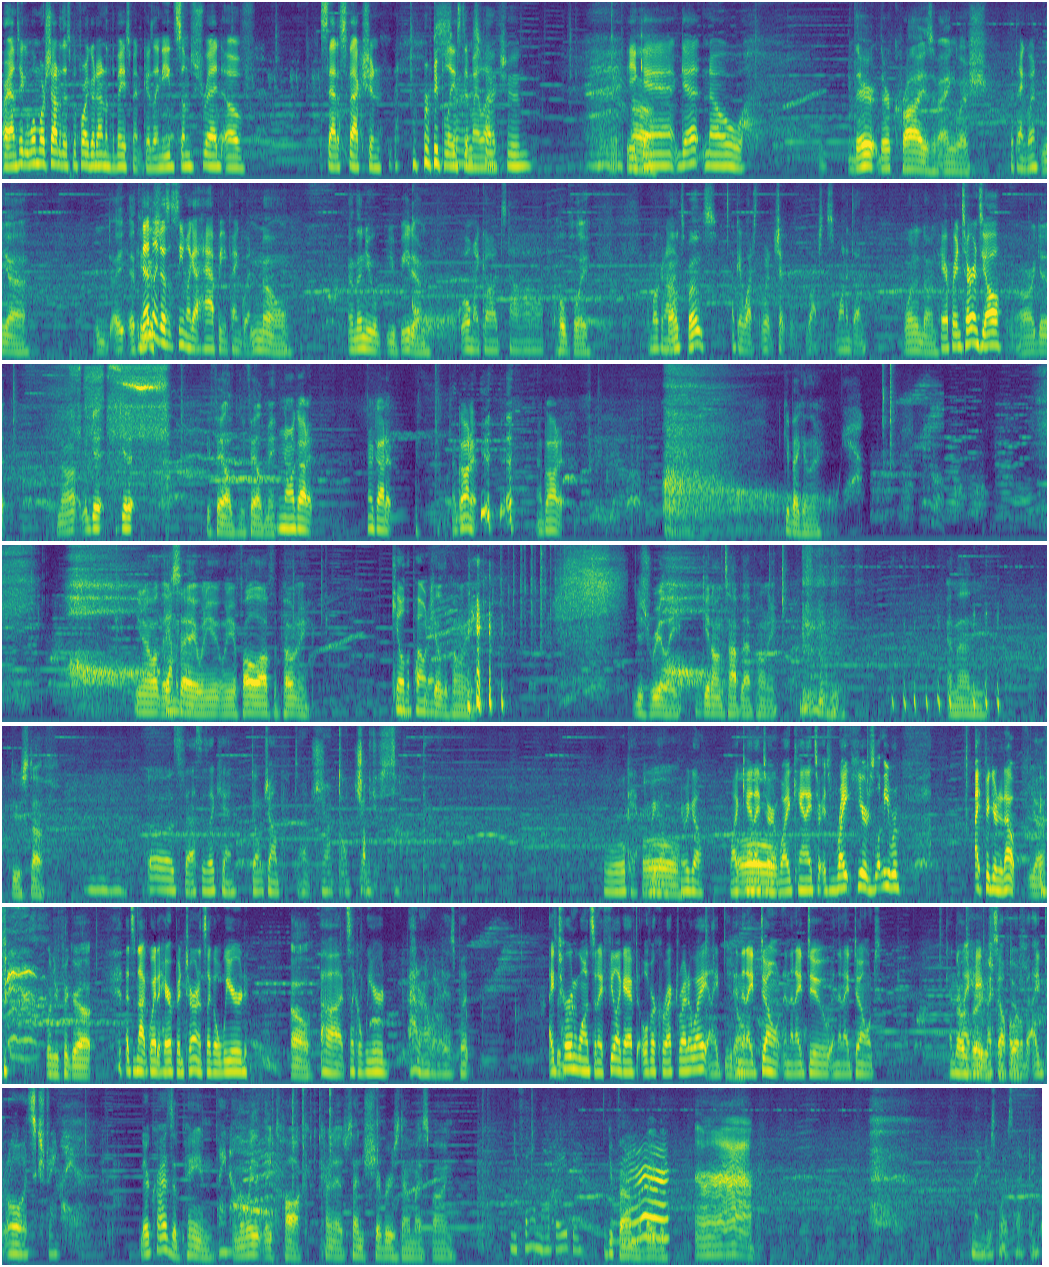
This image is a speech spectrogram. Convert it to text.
All right, I'm taking one more shot of this before I go down to the basement because I need some shred of satisfaction replaced in my life. Satisfaction. You Oh. can't get no Their their cries of anguish. the penguin. Yeah. I, I think It definitely doesn't seem like a happy penguin. No. And then you you beat him. Oh my god, stop. Hopefully. I'm working on Bounce, bounce. Okay, watch check watch this. One and done. One and done. Hairpin turns, y'all. All right, get it. No, get it, get it. You failed. You failed me. No, I got it. I got it. I got it. I got it. Get back in there. Yeah. You know what they we say when you when you fall off the pony, Kill the pony. kill the pony. Just really get on top of that pony, and then do stuff. Oh, as fast as I can. Don't jump. Don't jump. Don't jump, you son. Okay, here we go. Oh. Here we go. Why can't I Oh. turn? Why can't I turn? It's right here. Just let me... Re- I figured it out. Yeah. What'd you figure out? That's not quite a hairpin turn. It's like a weird... Oh, Uh, it's like a weird... I don't know what it is, but... I turn once and I feel like I have to overcorrect right away, and I You and then I don't. don't, and then I do, and then I don't, and then I hate myself a little bit. I oh, it's extremely. their cries of pain I and the way that they talk kind of sends shivers down my spine. You found my baby. You found my baby. 90s voice acting.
